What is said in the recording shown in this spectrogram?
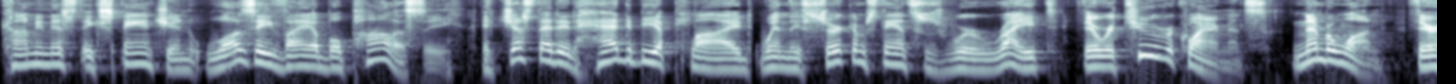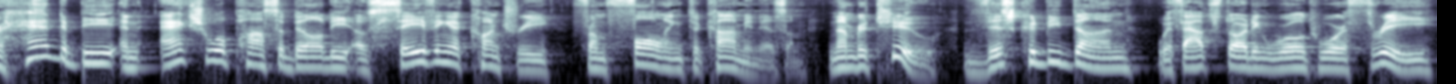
communist expansion was a viable policy. It's just that it had to be applied when the circumstances were right. There were two requirements. Number one, there had to be an actual possibility of saving a country from falling to communism. Number two, this could be done without starting World War III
